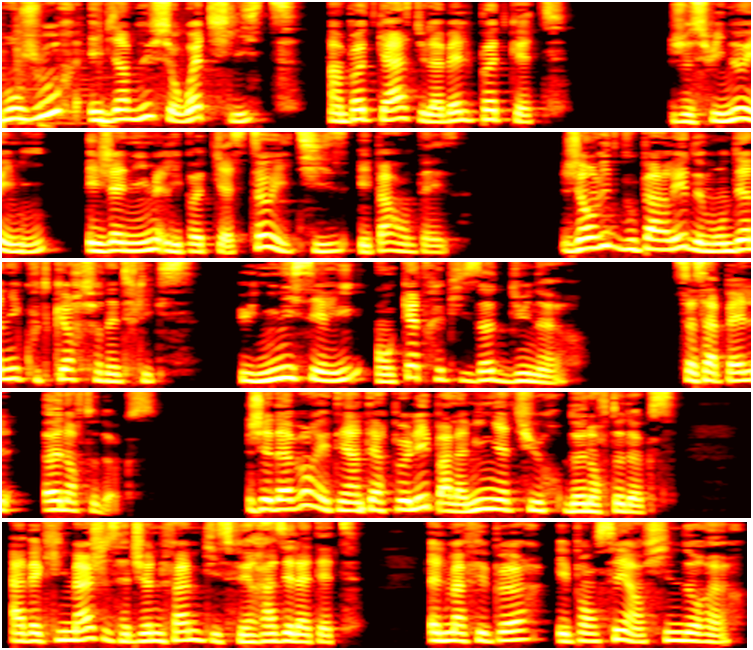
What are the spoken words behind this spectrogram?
Bonjour et bienvenue sur Watchlist, un podcast du label Podcut. Je suis Noémie et j'anime les podcasts Story et Parenthèses. J'ai envie de vous parler de mon dernier coup de cœur sur Netflix, une mini-série en quatre épisodes d'une heure. Ça s'appelle Unorthodox. J'ai d'abord été interpellée par la miniature d'Unorthodox, avec l'image de cette jeune femme qui se fait raser la tête. Elle m'a fait peur et pensé à un film d'horreur.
